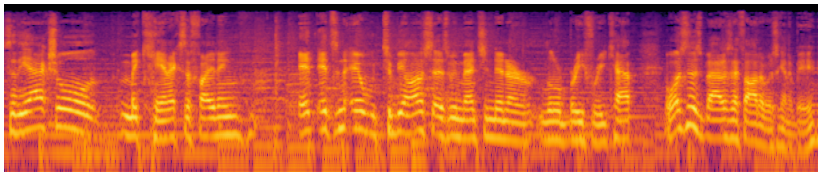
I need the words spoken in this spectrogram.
So the actual mechanics of fighting, it, it's it, to be honest, as we mentioned in our little brief recap, it wasn't as bad as I thought it was going to be.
